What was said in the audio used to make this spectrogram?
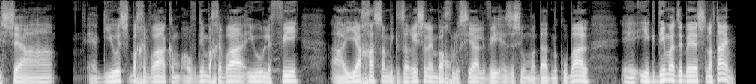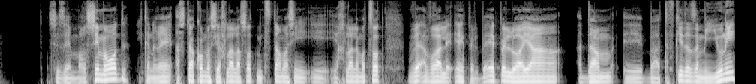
שהגיוס בחברה העובדים בחברה יהיו לפי היחס המגזרי שלהם באוכלוסייה לפי איזשהו מדד מקובל היא הקדימה את זה בשנתיים. שזה מרשים מאוד, היא כנראה עשתה כל מה שיכלה לעשות, מיצתה מה שהיא יכלה למצות ועברה לאפל. באפל לא היה אדם אה, בתפקיד הזה מיוני,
